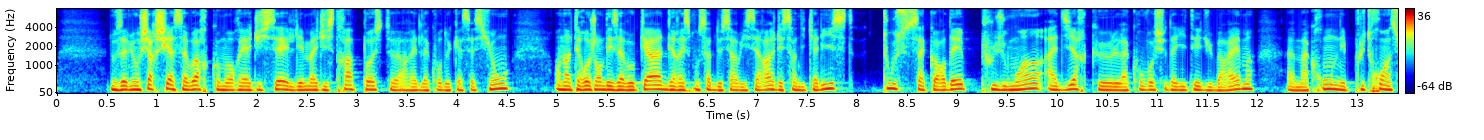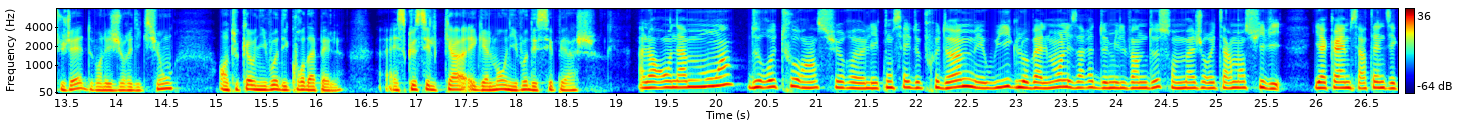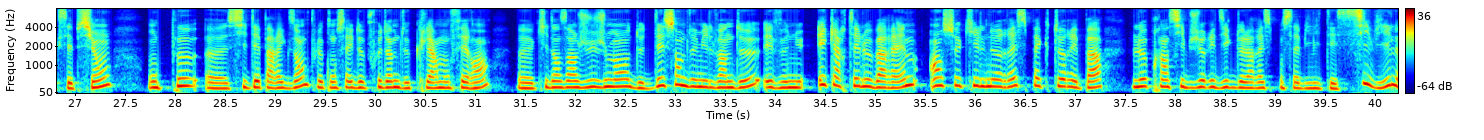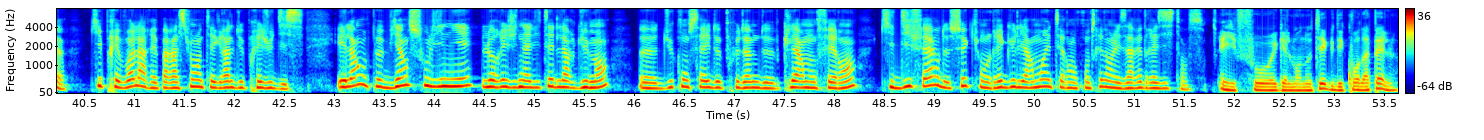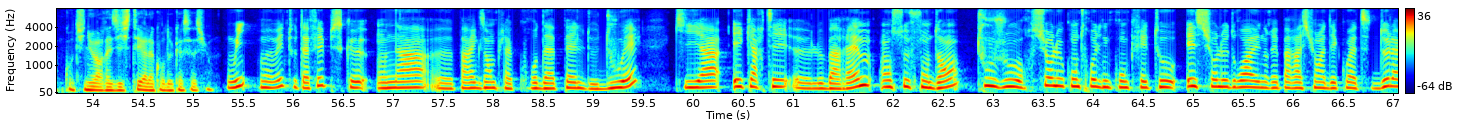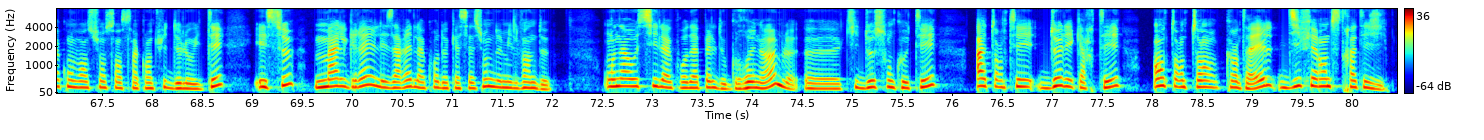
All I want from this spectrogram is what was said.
nous avions cherché à savoir comment réagissaient les magistrats post-arrêt de la Cour de cassation, en interrogeant des avocats, des responsables de services RH, des syndicalistes. Tous s'accordaient plus ou moins à dire que la conventionnalité du barème, euh, Macron n'est plus trop un sujet devant les juridictions, en tout cas au niveau des cours d'appel. Est-ce que c'est le cas également au niveau des CPH alors, on a moins de retours hein, sur euh, les conseils de prud'homme, mais oui, globalement, les arrêts de 2022 sont majoritairement suivis. Il y a quand même certaines exceptions. On peut euh, citer par exemple le Conseil de prud'homme de Clermont-Ferrand, euh, qui dans un jugement de décembre 2022 est venu écarter le barème en ce qu'il ne respecterait pas le principe juridique de la responsabilité civile qui prévoit la réparation intégrale du préjudice. Et là, on peut bien souligner l'originalité de l'argument du Conseil de prud'homme de Clermont-Ferrand, qui diffère de ceux qui ont régulièrement été rencontrés dans les arrêts de résistance. Et il faut également noter que des cours d'appel continuent à résister à la Cour de cassation. Oui, oui, tout à fait, puisqu'on a euh, par exemple la Cour d'appel de Douai, qui a écarté euh, le barème en se fondant toujours sur le contrôle in concreto et sur le droit à une réparation adéquate de la Convention 158 de l'OIT, et ce, malgré les arrêts de la Cour de cassation de 2022. On a aussi la Cour d'appel de Grenoble euh, qui, de son côté, a tenté de l'écarter en tentant, quant à elle, différentes stratégies.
